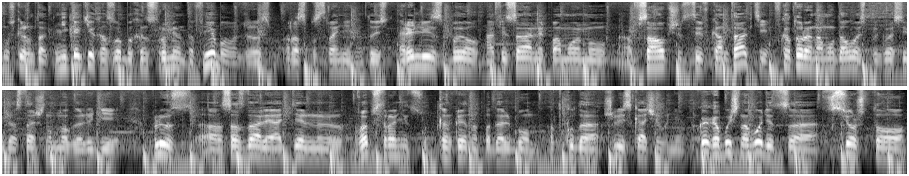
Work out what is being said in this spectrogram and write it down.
ну, скажем так, никаких особых инструментов не было для распространения. То есть релиз был официальный, по-моему, в сообществе ВКонтакте, в которое нам удалось пригласить достаточно много людей. Плюс а, создали отдельную веб-страницу, конкретно под альбом, откуда шли скачивания. Как обычно водится, все, что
